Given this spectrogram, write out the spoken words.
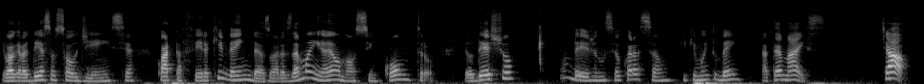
Eu agradeço a sua audiência. Quarta-feira que vem, 10 horas da manhã, é o nosso encontro. Eu deixo um beijo no seu coração. Fique muito bem. Até mais. Tchau.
